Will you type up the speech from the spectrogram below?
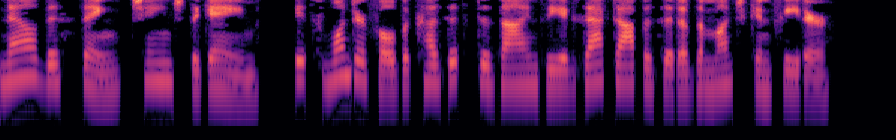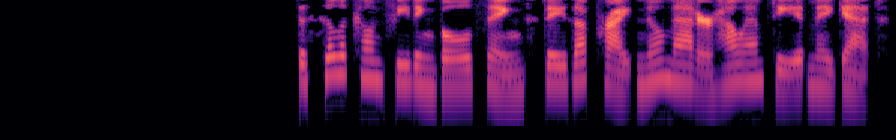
Now this thing, changed the game. It's wonderful because it's designed the exact opposite of the Munchkin feeder. The silicone feeding bowl thing stays upright no matter how empty it may get.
